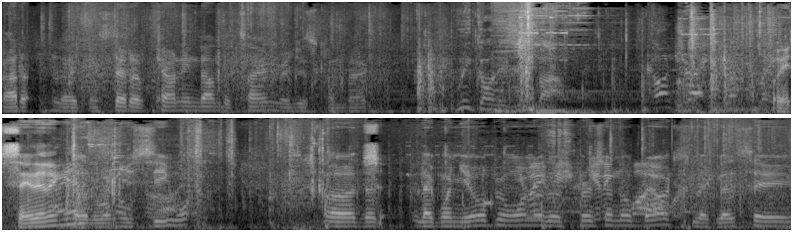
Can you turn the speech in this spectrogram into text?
I don't, like instead of counting down the time, they just come back. Contract complete. Wait, say that So again? when you see one, uh, the, like when you open one of those personal box, like let's say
